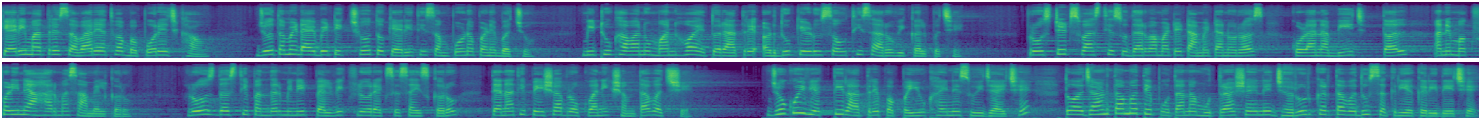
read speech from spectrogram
કેરી માત્ર સવારે અથવા બપોરે જ ખાઓ. જો તમે ડાયાબિટીક છો, તો કેરીથી સંપૂર્ણપણે બચો. મીઠું ખાવાનું મન હોય, તો રાત્રે અડધું કેળું સૌથી સારો વિકલ્પ છે. પ્રોસ્ટેટ સ્વાસ્થ્ય સુધારવા માટે ટામેટાનો રસ, કોળાના બીજ, તલ અને મગફળીને આહારમાં સામેલ કરો. રોજ દસથી પંદર મિનિટ પેલ્વિક ફ્લોર એક્સરસાઇઝ કરો. તેનાથી પેશાબ રોકવાની ક્ષમતા વધશે. જો કોઈ વ્યક્તિ રાત્રે પપૈયું ખાઈને સૂઈ જાય છે, તો અજાણતામાં તે પોતાના મૂત્રાશયને જરૂર કરતાં વધુ સક્રિય કરી દે છે.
